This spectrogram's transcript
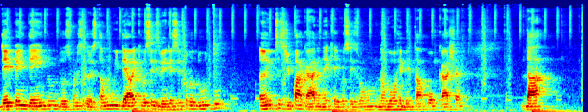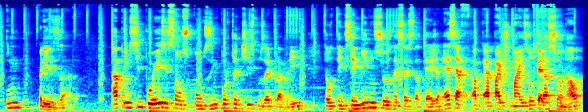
dependendo dos fornecedores. Então o ideal é que vocês vendam esse produto antes de pagarem, né, que aí vocês vão, não vão arrebentar o caixa da empresa. A princípio, esses são os pontos importantíssimos aí para abrir. Então, tem que ser minucioso nessa estratégia. Essa é a, a, a, parte mais operacional,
